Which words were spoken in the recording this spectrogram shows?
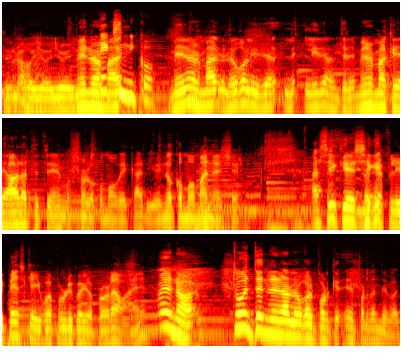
tú ignórame. Uy, uy, uy. Menos Técnico. mal, menos mal, luego Lidia, Lidia menos mal que ahora te tenemos solo como becario y no como manager. Así que No te flipes que igual publico yo el programa, ¿eh? Bueno, tú entenderás luego el por, qué- el por dónde voy.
